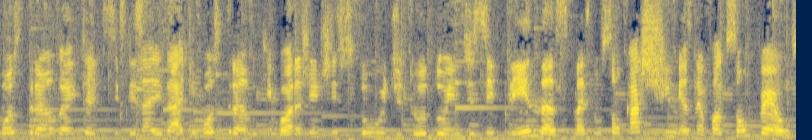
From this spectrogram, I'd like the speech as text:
mostrando a interdisciplinaridade, mostrando que embora a gente estude tudo em disciplinas, mas não são caixinhas, né? Eu falo que são véus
